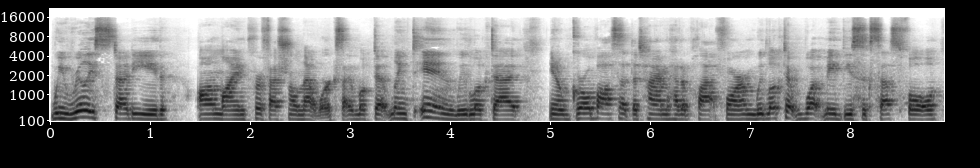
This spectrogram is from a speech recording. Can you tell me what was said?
we really studied online professional networks. I looked at LinkedIn, we looked at, you know, Girl Boss at the time had a platform. We looked at what made these successful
